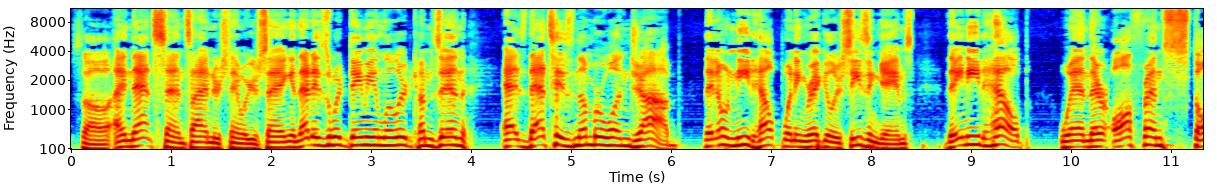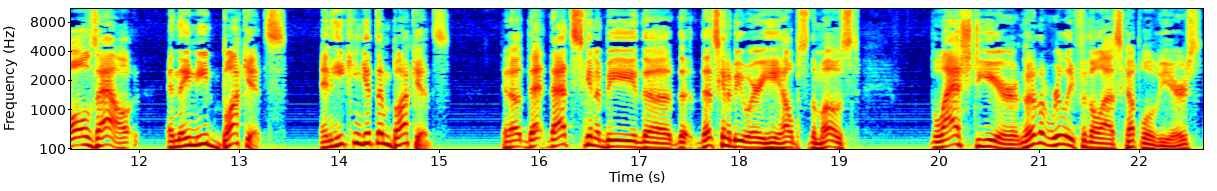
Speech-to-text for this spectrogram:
So in that sense, I understand what you're saying, and that is where Damian Lillard comes in as that's his number one job. They don't need help winning regular season games. They need help when their offense stalls out and they need buckets, and he can get them buckets. You know that that's to be the, the that's going to be where he helps the most. Last year, really for the last couple of years,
